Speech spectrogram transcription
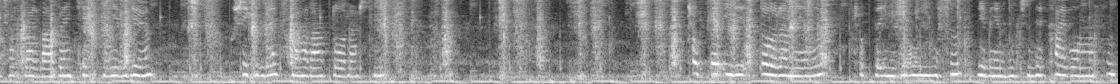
Bıçaklar bazen kesmeyebiliyor. Bu şekilde daha rahat doğrarsınız. Da iri doğramayalım. Çok da ince olmasın. Birbirimizin içinde kaybolmasın.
